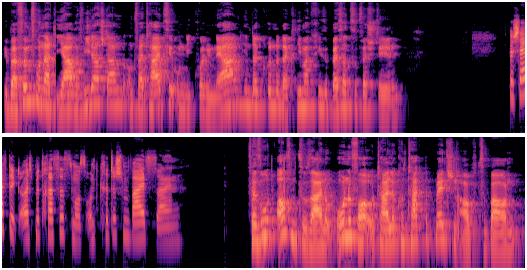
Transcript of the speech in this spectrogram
über 500 Jahre Widerstand und verteilt sie, um die kolonialen Hintergründe der Klimakrise besser zu verstehen. Beschäftigt euch mit Rassismus und kritischem Weißsein. Versucht offen zu sein und ohne Vorurteile Kontakt mit Menschen aufzubauen.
